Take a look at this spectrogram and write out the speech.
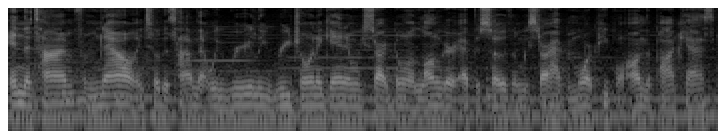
in the time from now until the time that we really rejoin again and we start doing longer episodes and we start having more people on the podcast,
